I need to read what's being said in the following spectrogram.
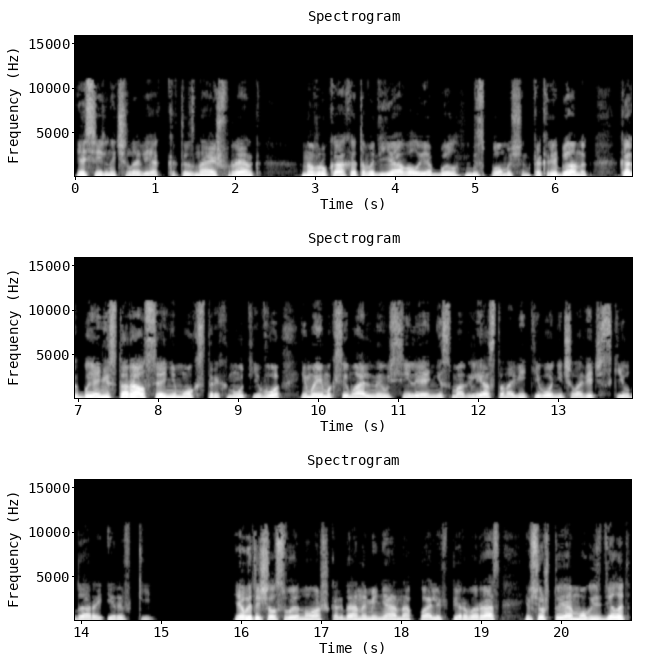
Я сильный человек, как ты знаешь, Фрэнк, но в руках этого дьявола я был беспомощен, как ребенок. Как бы я ни старался, я не мог стряхнуть его, и мои максимальные усилия не смогли остановить его нечеловеческие удары и рывки. Я вытащил свой нож, когда на меня напали в первый раз, и все, что я мог сделать,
